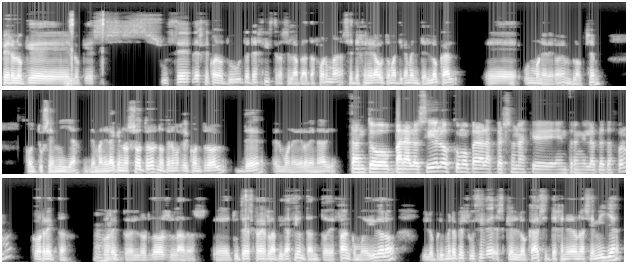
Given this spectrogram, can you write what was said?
Pero lo que, lo que sucede es que cuando tú te registras en la plataforma, se te genera automáticamente en local eh, un monedero en blockchain con tu semilla, de manera que nosotros no tenemos el control del el monedero de nadie. ¿Tanto para los ídolos como para las personas que entran en la plataforma? Correcto, Correcto, en los dos lados. Eh, tú te descargas la aplicación tanto de fan como de ídolo y lo primero que sucede es que en local se te genera una semilla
